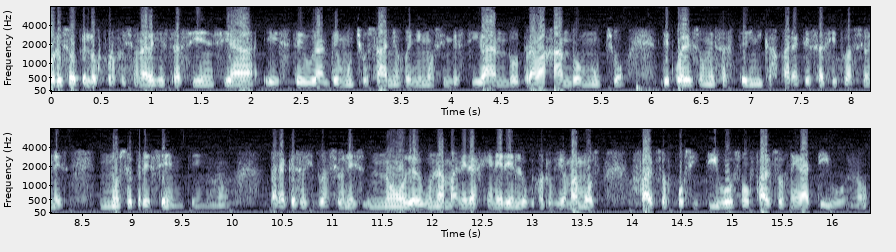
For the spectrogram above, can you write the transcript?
Por eso que los profesionales de esta ciencia este, durante muchos años venimos investigando, trabajando mucho de cuáles son esas técnicas para que esas situaciones no se presenten, ¿no? para que esas situaciones no de alguna manera generen lo que nosotros llamamos falsos positivos o falsos negativos. ¿no?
